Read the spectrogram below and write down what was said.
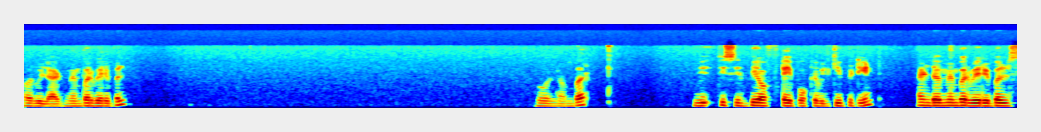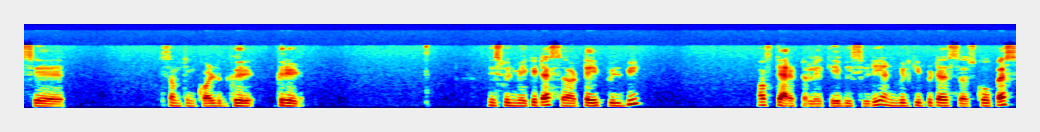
or we'll add member variable. Roll number. We, this will be of type okay we'll keep it int. And member variable say something called grade this will make it as uh, type will be of character like abcd and we'll keep it as uh, scope as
